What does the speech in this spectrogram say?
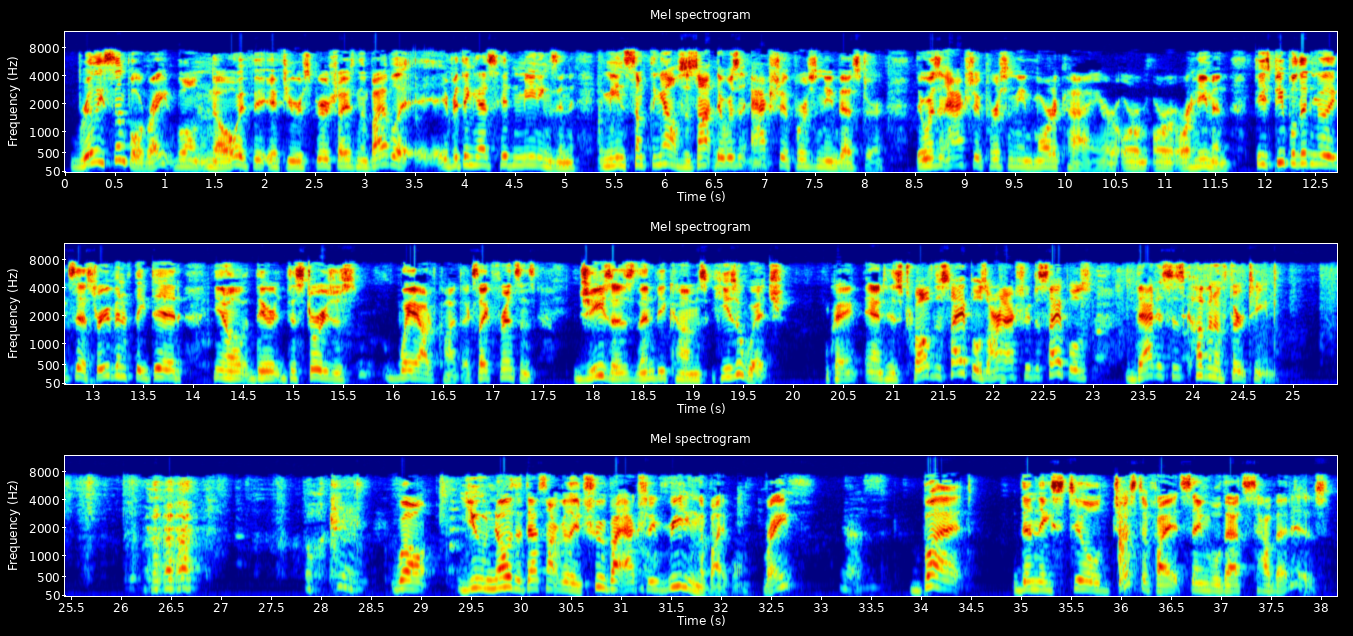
really simple, right? Well, no. If if you're spiritualizing the Bible, everything has hidden meanings and it means something else. It's not. There wasn't actually a person named Esther. There wasn't actually a person named Mordecai or or or, or Haman. These people didn't really exist. Or even if they did, you know, they're, the story is just way out of context. Like for instance, Jesus then becomes he's a witch. Okay, and his 12 disciples aren't actually disciples. That is his coven of 13. okay. Well, you know that that's not really true by actually reading the Bible, right? Yes. But then they still justify it saying, well, that's how that is.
